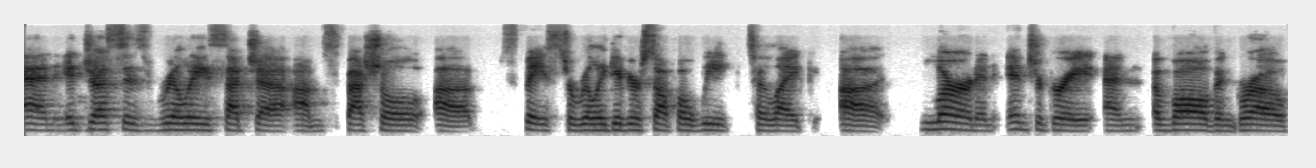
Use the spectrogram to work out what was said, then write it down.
and it just is really such a um, special uh, space to really give yourself a week to like uh, learn and integrate and evolve and grow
